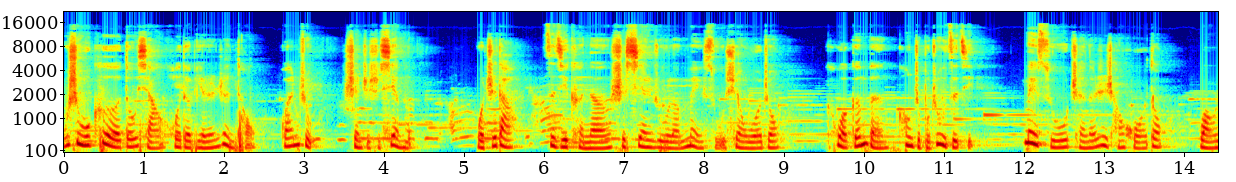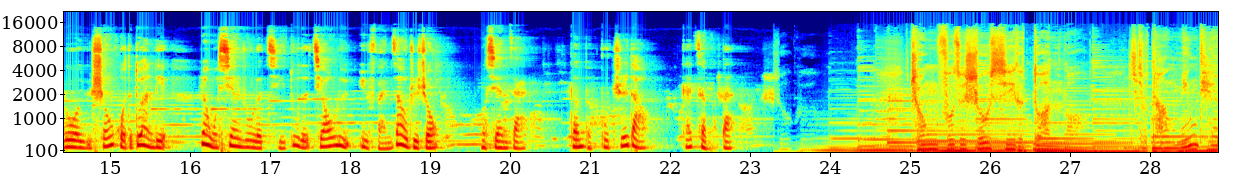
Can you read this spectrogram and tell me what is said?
无时无刻都想获得别人认同、关注，甚至是羡慕。我知道自己可能是陷入了媚俗漩涡中，可我根本控制不住自己。媚俗成了日常活动，网络与生活的断裂让我陷入了极度的焦虑与烦躁之中。我现在根本不知道该怎么办。重复最熟悉的段落。就当明天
